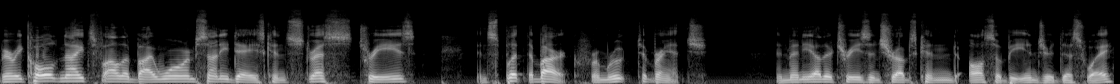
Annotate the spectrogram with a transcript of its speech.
Very cold nights followed by warm, sunny days can stress trees and split the bark from root to branch. And many other trees and shrubs can also be injured this way.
